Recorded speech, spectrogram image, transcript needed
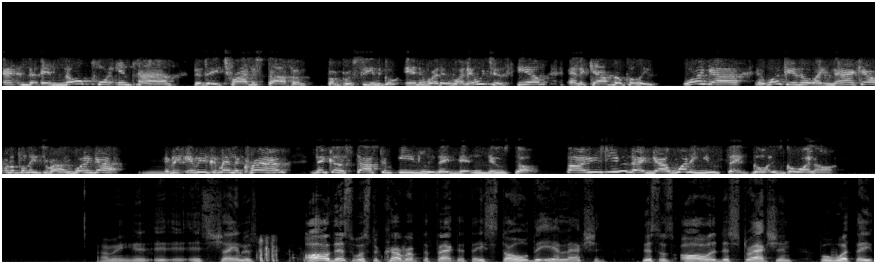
And at no point in time did they try to stop him from proceeding to go anywhere they want. It was just him and the Capitol Police. One guy, in one case, there were like nine Capitol Police around. One guy. Mm. If, he, if he committed a crime, they could have stopped him easily. They didn't do so. So you that guy. What do you think going is going on? I mean, it, it, it's shameless. All this was to cover up the fact that they stole the election. This was all a distraction for what they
